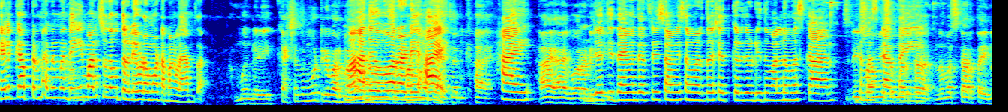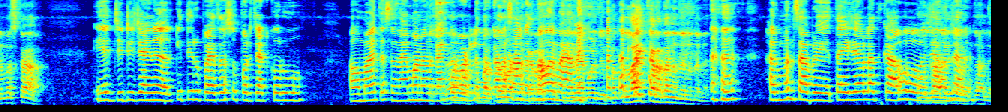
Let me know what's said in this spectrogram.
हेलिकॉप्टर ना मी म्हणते इमान सुद्धा उतरलं एवढा मोठा बंगला आहे आमचा. मंडळी कशाचं मोटरी भरणार महादेव बोराडे, हाय. काय? हाय. हाय हाय बोराडे ज्योतिताई म्हणतात श्री स्वामी समर्थ शेतकरी जोडी तुम्हाला नमस्कार. श्री स्वामी नमस्कार ताई. समर्थ नमस्कार ताई नमस्कार. एच जी टी चॅनल किती रुपयाचा सुपर चॅट करू? अहो माय तसं नाही मनानं काय करू वाटलं तर वाटलं सांगत करा, नव्हे तुम्ही माय. फक्त लाईक करा दन दन दन हरमन साबळे ताई जेवलात का? हो हो, जेवण झालं झालं जेवण झालं.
